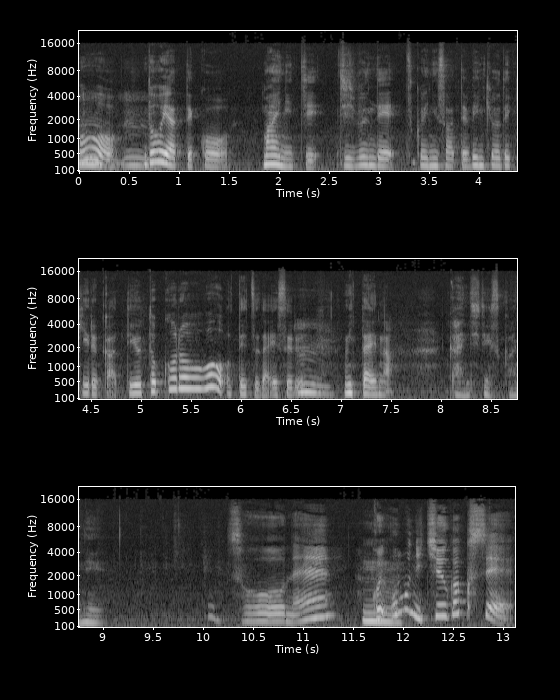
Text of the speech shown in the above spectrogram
をどうやってこう毎日自分で机に座って勉強できるかっていうところをお手伝いするみたいな感じですかね。うん、そうねこれ主に中学生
